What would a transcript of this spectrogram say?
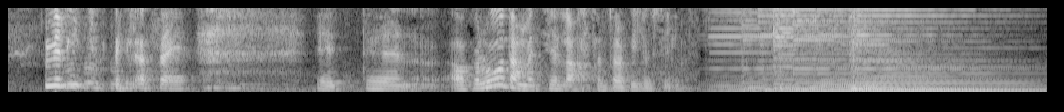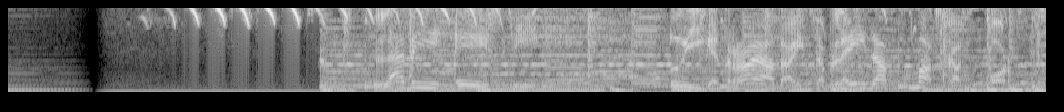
me lihtsalt ei lase. et aga loodame, et sel aastal tuleb ilus ilm. läbi Eesti. õiged rajad aitab leida matkasport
